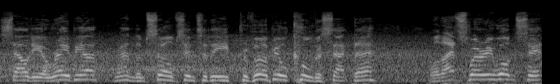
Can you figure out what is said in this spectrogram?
Saudi Arabia ran themselves into the proverbial cul-de-sac there. Well, that's where he wants it.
